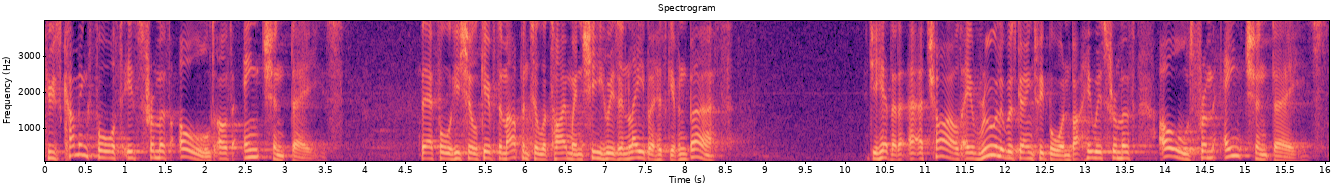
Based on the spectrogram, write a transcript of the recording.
whose coming forth is from of old, of ancient days. Therefore he shall give them up until the time when she who is in labor has given birth. Do you hear that? A, a, child, a ruler was going to be born, but who is from of old, from ancient days.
